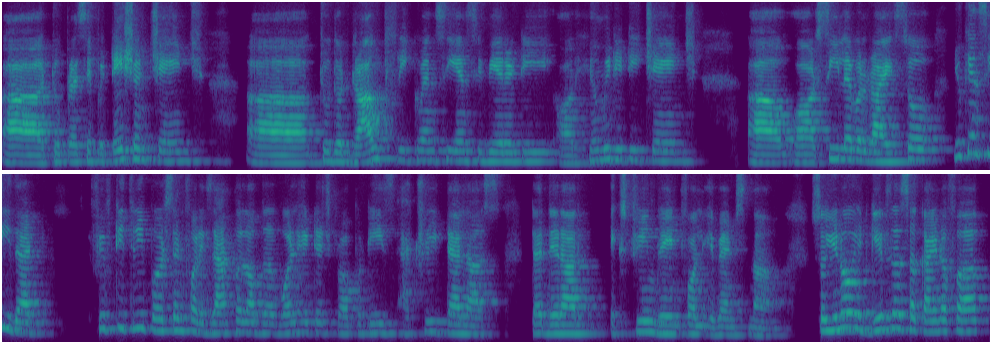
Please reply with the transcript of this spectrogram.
uh, to precipitation change, uh, to the drought frequency and severity or humidity change uh, or sea level rise. So you can see that 53%, for example, of the World Heritage properties actually tell us that there are extreme rainfall events now. So, you know, it gives us a kind of a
